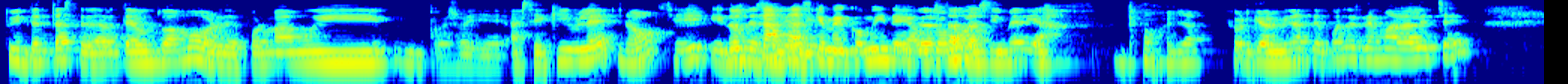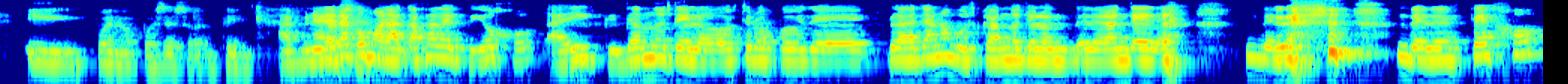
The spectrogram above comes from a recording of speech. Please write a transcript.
Tú intentaste darte autoamor de forma muy, pues oye, asequible, ¿no? Sí, y ¿Dónde dos tazas que me comí de y dos tazas y media. Toma ya. Porque al final te pones de mala leche y bueno, pues eso, en fin. Al final No era sé. como la caza del piojo, ahí quitándote los trozos de plátano, buscándotelo delante de- del, del espejo.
